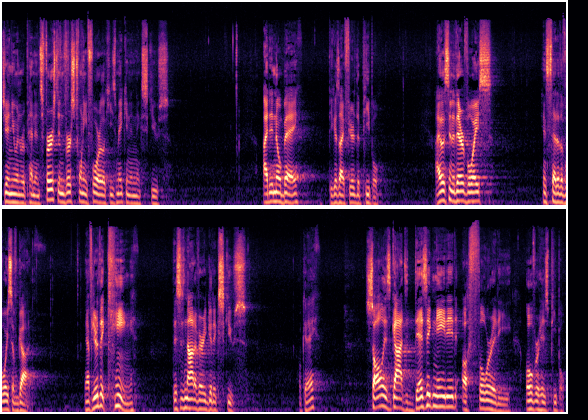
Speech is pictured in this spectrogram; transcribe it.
Genuine repentance. First, in verse 24, look, he's making an excuse. I didn't obey because I feared the people. I listened to their voice instead of the voice of God. Now, if you're the king, this is not a very good excuse. Okay? Saul is God's designated authority over his people.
